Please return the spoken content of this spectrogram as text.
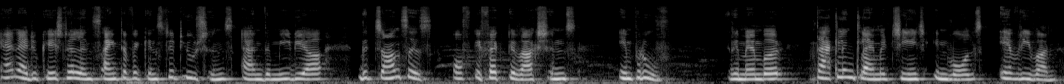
and educational and scientific institutions and the media, the chances of effective actions improve. Remember, tackling climate change involves everyone.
